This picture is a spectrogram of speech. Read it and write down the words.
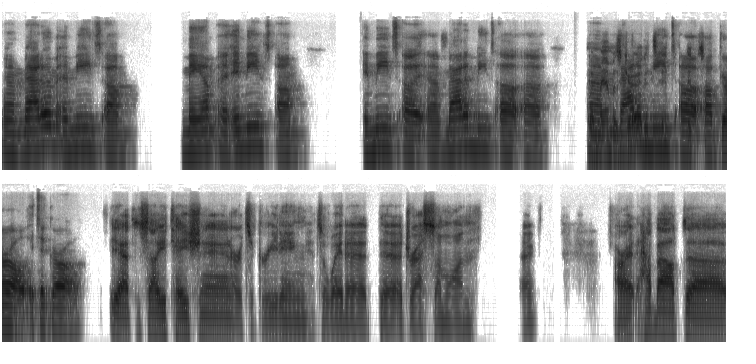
Um, madam, it means um, ma'am. Uh, it means um, it means uh, uh madam means uh uh. Um, madam It's- means it's- it's- a girl. It's a girl. Yeah, it's a salutation or it's a greeting. It's a way to, to address someone. Okay. All right, how about, uh,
